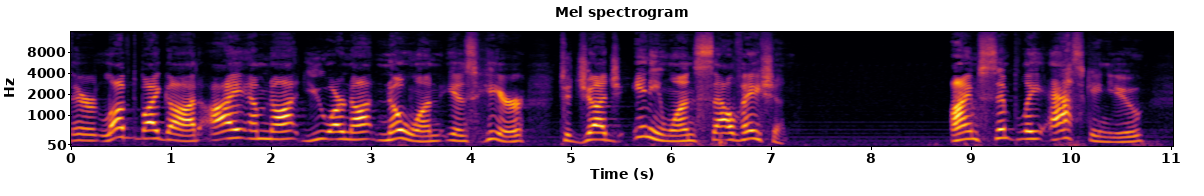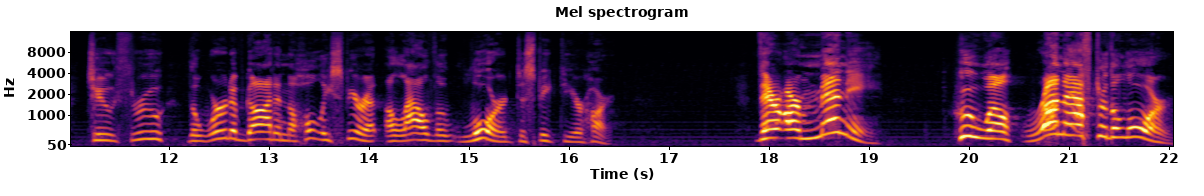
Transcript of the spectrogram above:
they're loved by God. I am not, you are not, no one is here to judge anyone's salvation. I'm simply asking you to, through the Word of God and the Holy Spirit, allow the Lord to speak to your heart. There are many who will run after the Lord.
